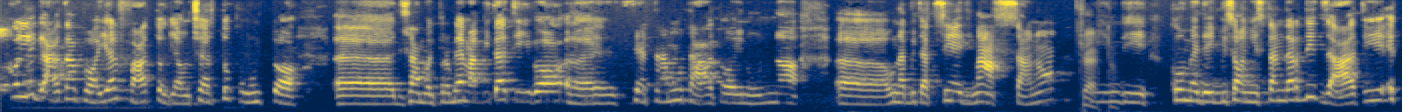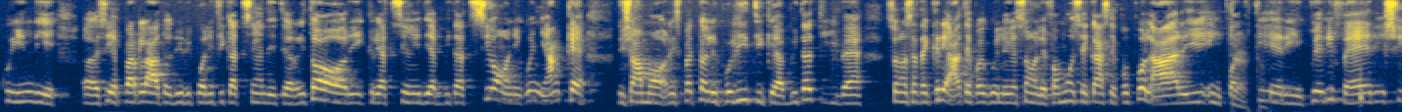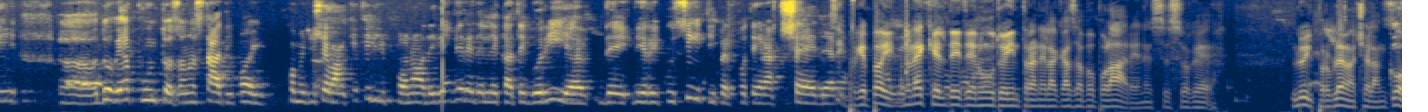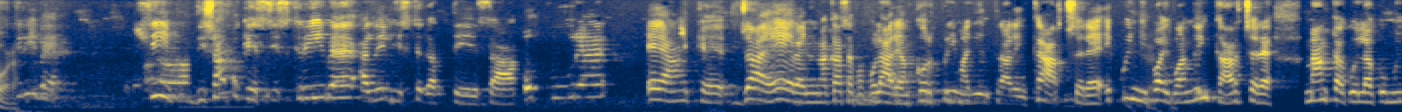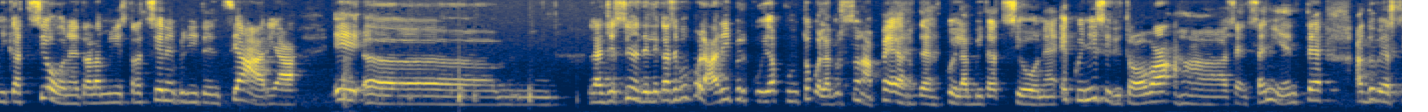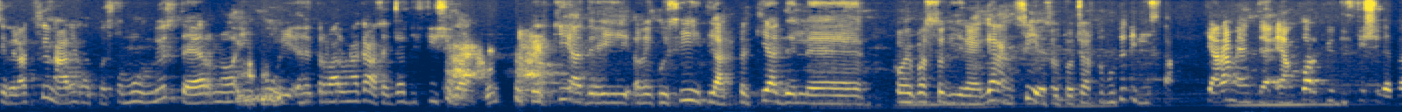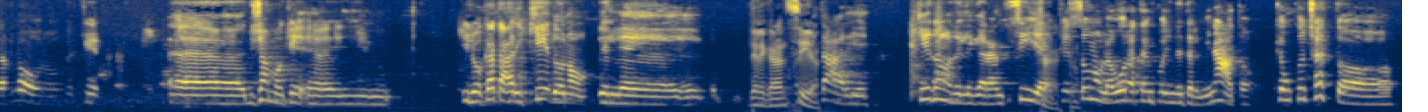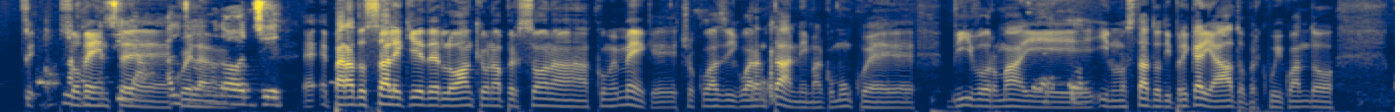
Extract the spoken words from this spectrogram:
collegata poi al fatto che a un certo punto eh, diciamo, il problema abitativo eh, si è tramutato in un, eh, un'abitazione di massa, no? Certo. quindi come dei bisogni standardizzati e quindi eh, si è parlato di riqualificazione dei territori, creazione di abitazioni, quindi anche diciamo rispetto alle politiche abitative sono state create poi quelle che sono le famose case popolari in certo. quartieri certo. periferici eh, dove appunto sono stati poi come diceva anche Filippo, no? devi avere delle categorie, dei, dei, requisiti per poter accedere. Sì, perché poi non è che il detenuto popolari. entra nella casa popolare, nel senso che lui il problema ce l'ha ancora. Si scrive, sì, diciamo che si iscrive alle liste d'attesa, oppure è anche, già era in una casa popolare ancora prima di entrare in carcere e quindi certo. poi quando è in carcere manca quella comunicazione tra l'amministrazione penitenziaria e ehm, la gestione delle case popolari per cui appunto quella persona perde quell'abitazione e quindi si ritrova uh, senza niente a doversi relazionare con questo mondo esterno in cui eh, trovare una casa è già difficile per chi ha dei requisiti, per chi ha delle, come posso dire, garanzie sotto un certo punto di vista, chiaramente è ancora più difficile per loro perché eh, diciamo che eh, i locatari chiedono delle, delle garanzie. chiedono delle garanzie certo. che sono un lavoro a tempo indeterminato, che è un concetto sì, sovente quella... d'oggi. È, è, paradossale chiederlo anche a una persona come me che ho quasi 40 anni, ma comunque vivo ormai in uno stato di precariato, per cui quando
